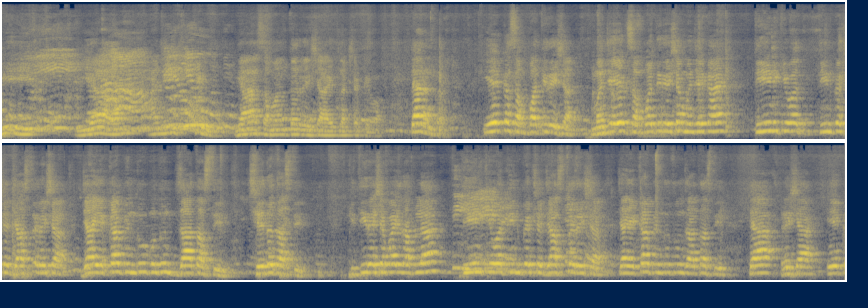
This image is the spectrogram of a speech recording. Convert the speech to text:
B M आणि क्यू या समांतर रेषा आहेत लक्षात ठेवा. त्यानंतर एक संपाती रेषा. म्हणजे एक संपाती रेषा म्हणजे काय? तीन किंवा तीन पेक्षा जास्त रेषा ज्या एका बिंदू मधून जात असतील. छेदत असतील. किती रेषा पाहिजेत आपल्या तीन. किंवा तीन पेक्षा जास्त रेषा ज्या एका बिंदूतून जात असतील त्या रेषा एक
